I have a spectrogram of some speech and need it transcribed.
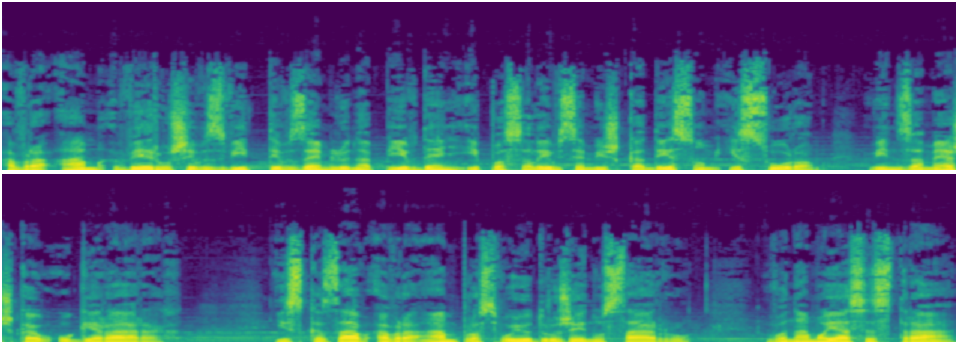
Авраам вирушив звідти в землю на південь і поселився між Кадисом і Суром. Він замешкав у Герарах. І сказав Авраам про свою дружину Сарру Вона моя сестра,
